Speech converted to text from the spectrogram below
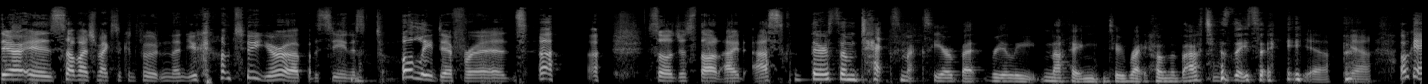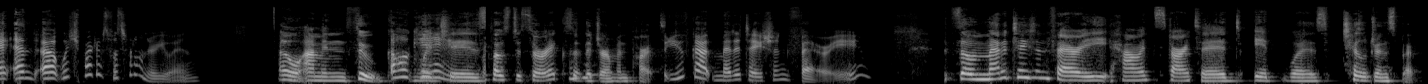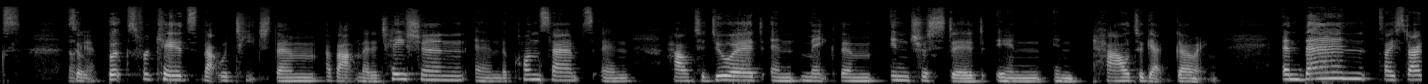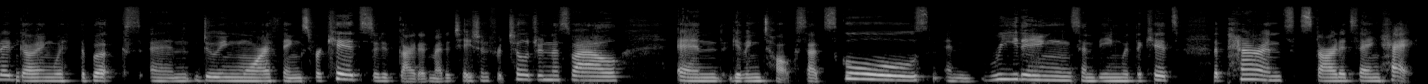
there is so much Mexican food, and then you come to Europe, the scene is totally different. So just thought I'd ask. There's some Tex-Mex here, but really nothing to write home about, as they say. yeah, yeah. Okay, and uh, which part of Switzerland are you in? Oh, I'm in Zug, okay. which is close to Zurich, so mm-hmm. the German part. You've got Meditation Fairy. So, Meditation Fairy, how it started, it was children's books. So, okay. books for kids that would teach them about meditation and the concepts and how to do it and make them interested in, in how to get going. And then so I started going with the books and doing more things for kids, sort of guided meditation for children as well, and giving talks at schools and readings and being with the kids. The parents started saying, Hey,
